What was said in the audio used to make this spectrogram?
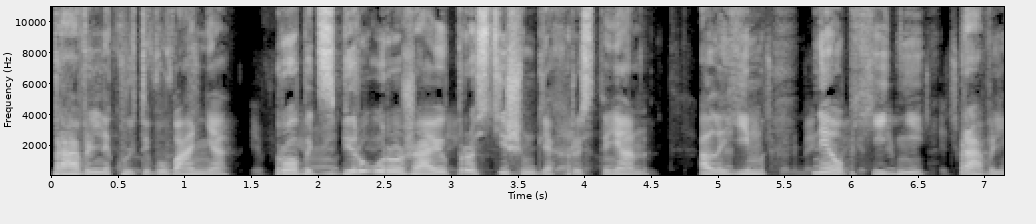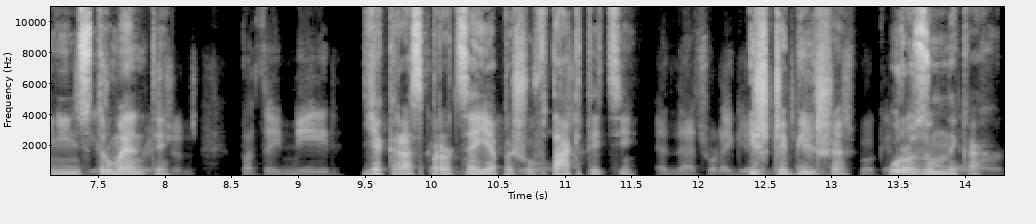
правильне культивування робить збір урожаю простішим для християн, але їм необхідні правильні інструменти. Якраз про це я пишу в тактиці і ще більше у розумниках.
